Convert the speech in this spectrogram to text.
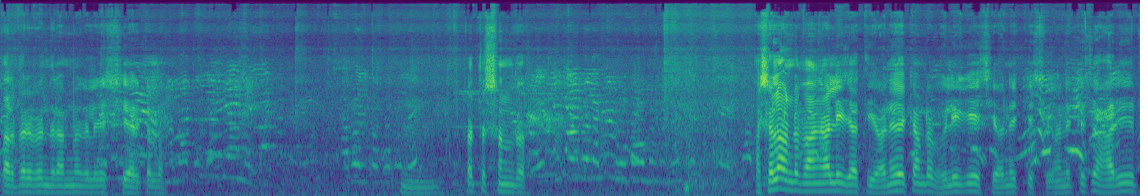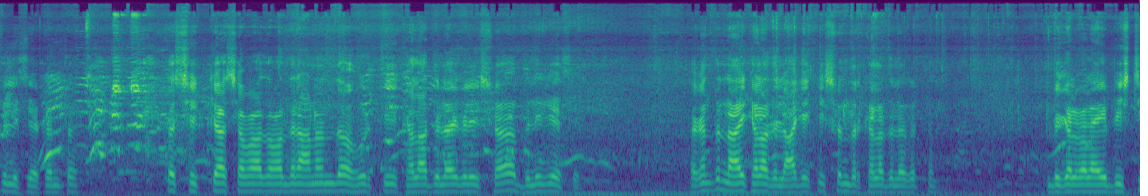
তারপরে বন্ধুরা আপনাকে লাগে শেয়ার করলাম। কত সুন্দর। আসলে আমরা বাঙালি জাতি, অনেক আমরা ভুলে গিয়েছি, অনেক কিছু অনেক কিছু হারিয়ে ফেলেছি এখন তো। তো শিক্ষা, সমাজ, আমাদের আনন্দ, ফুর্তি, খেলাধুলা এগুলি সব ভুলে গিয়েছে। এখন তো নাই খেলাধুলা, আগে কি সুন্দর খেলাধুলা করতাম। বিকালবেলায় বৃষ্টি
